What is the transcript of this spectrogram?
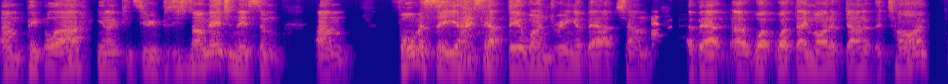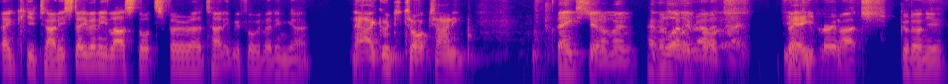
um, people are, you know, considering positions. I imagine there's some um, former CEOs out there wondering about um, about uh, what what they might have done at the time. Thank you, Tony. Steve, any last thoughts for uh, Tony before we let him go? No, good to talk, Tony. Thanks, gentlemen. Have a lovely Friday. Thank yeah, you very much. Good on you.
